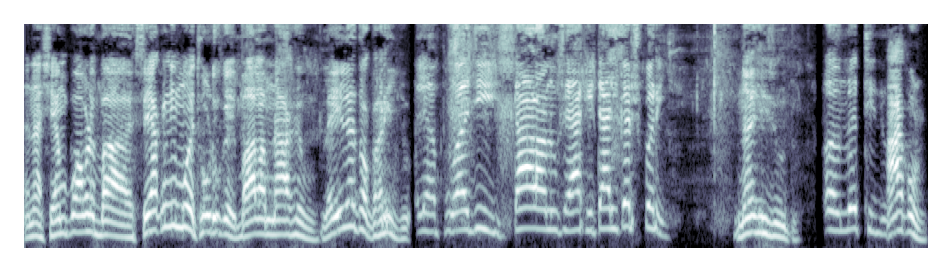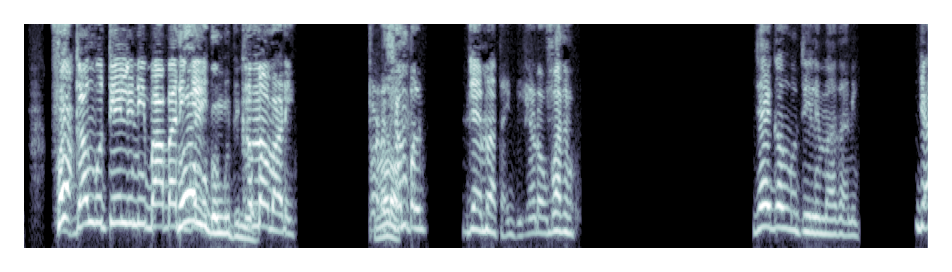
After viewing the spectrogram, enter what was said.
એના શેમ્પુ આપણે શેકની મોય થોડું કઈ બાલામ નાખ્યું લઈ લે તો ઘણી જો એટલે પુઆજી તાળાનું છે આખી ટાલ કરશ પડી. નહીં જોતું. નથી દઉં આ કોણ? ગંગુ તેલી ની બાબા ની ગંગુ ગંગુતી લે. ખમ્મા વાળી પણ સેમ્પલ જય માતાજી હેડો બધો જય ગંગુ તેલી માતાની. જય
